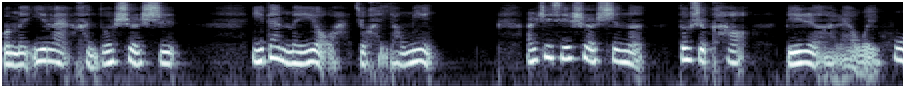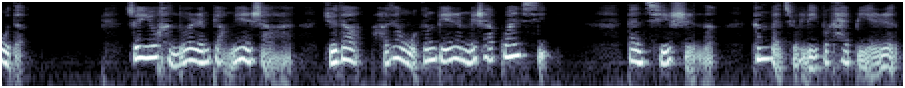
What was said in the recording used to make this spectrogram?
我们依赖很多设施，一旦没有啊，就很要命。而这些设施呢，都是靠别人啊来维护的，所以有很多人表面上啊觉得好像我跟别人没啥关系，但其实呢根本就离不开别人。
